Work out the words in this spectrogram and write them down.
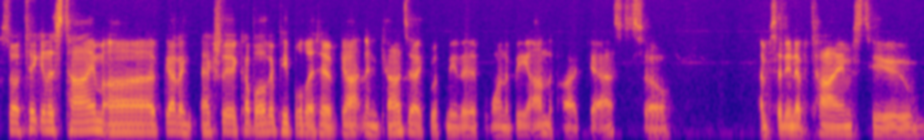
So taking this time, uh, I've got a, actually a couple other people that have gotten in contact with me that want to be on the podcast. So I'm setting up times to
